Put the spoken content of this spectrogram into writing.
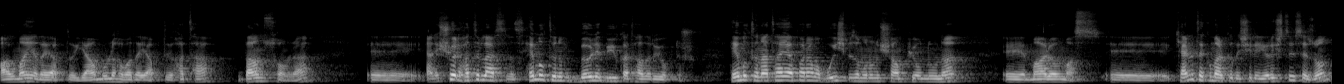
Almanya'da yaptığı, yağmurlu havada yaptığı hatadan sonra e, yani şöyle hatırlarsınız Hamilton'ın böyle büyük hataları yoktur. Hamilton hata yapar ama bu hiçbir zaman onun şampiyonluğuna e, mal olmaz. E, kendi takım arkadaşıyla yarıştığı sezon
